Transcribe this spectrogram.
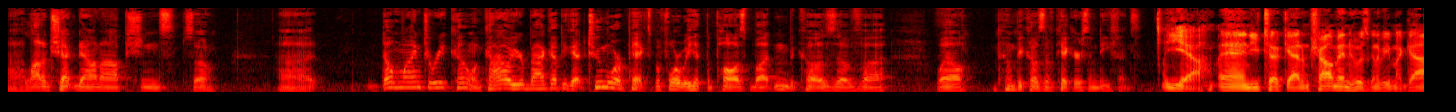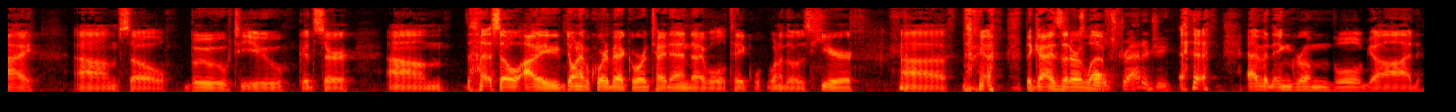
Uh, a lot of check down options. So uh, don't mind Tarik Cohen. Kyle, you're back up. You got two more picks before we hit the pause button because of, uh, well, because of kickers and defense. Yeah. And you took Adam Trautman, who was going to be my guy. Um, so boo to you, good sir. Um, so I don't have a quarterback or a tight end. I will take one of those here. Uh, the guys that are it's left. Bold strategy. Evan Engram, Bull God,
